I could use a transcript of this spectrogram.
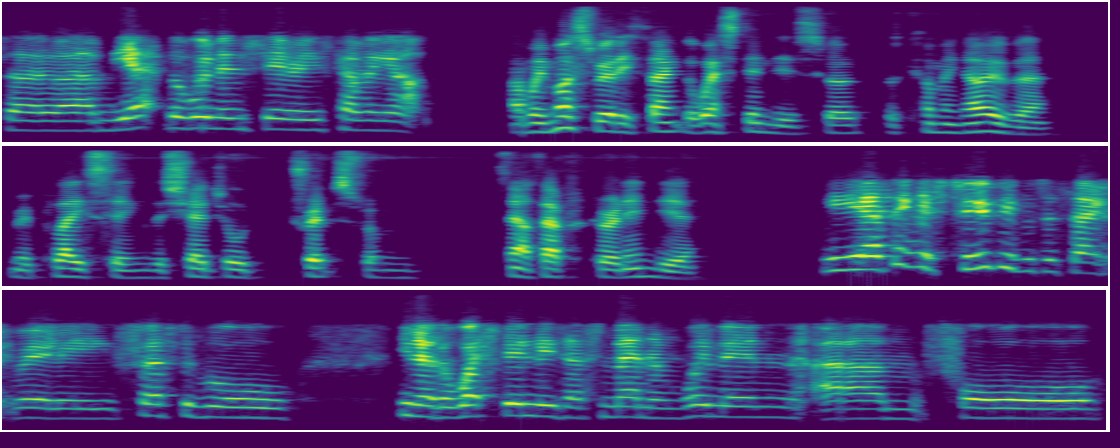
So um, yeah, the women's series coming up. And we must really thank the West Indies for, for coming over, replacing the scheduled trips from South Africa and India. Yeah, I think there's two people to thank, really. First of all, you know, the West Indies, as men and women, um, for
